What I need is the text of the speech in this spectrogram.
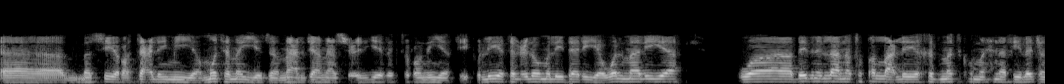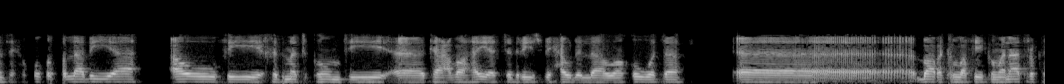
آه، مسيرة تعليمية متميزة مع الجامعة السعودية الإلكترونية في كلية العلوم الإدارية والمالية. وبإذن الله نتطلع لخدمتكم إحنا في لجنة الحقوق الطلابية. أو في خدمتكم في آه، كأعضاء هيئة تدريس بحول الله وقوته. آه، بارك الله فيكم. أنا أترك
